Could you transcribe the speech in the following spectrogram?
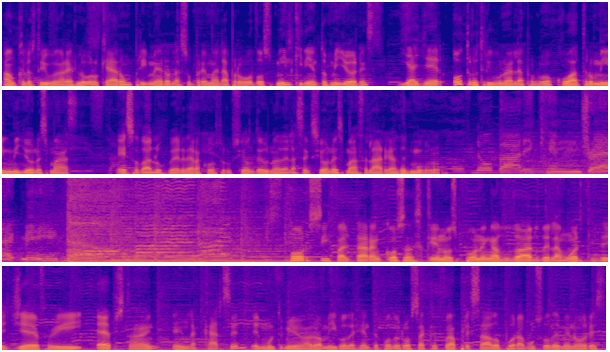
Aunque los tribunales lo bloquearon, primero la Suprema le aprobó 2.500 millones y ayer otro tribunal le aprobó 4.000 millones más. Eso da luz verde a la construcción de una de las secciones más largas del muro. Por si faltaran cosas que nos ponen a dudar de la muerte de Jeffrey Epstein en la cárcel, el multimillonario amigo de gente poderosa que fue apresado por abuso de menores,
